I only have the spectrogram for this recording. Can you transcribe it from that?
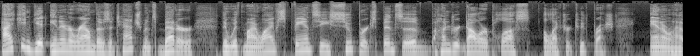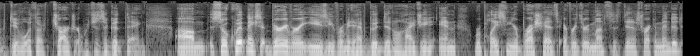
I can get in and around those attachments better than with my wife's fancy, super expensive $100 plus electric toothbrush and I don't have to deal with a charger, which is a good thing. Um, so Quip makes it very, very easy for me to have good dental hygiene and replacing your brush heads every three months is dentist recommended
